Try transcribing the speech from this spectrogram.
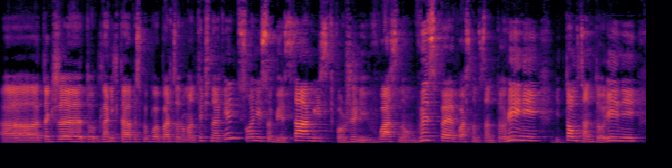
E, także dla nich ta wyspa była bardzo romantyczna, więc oni sobie sami stworzyli własną wyspę, własną Santorini i tą Santorini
